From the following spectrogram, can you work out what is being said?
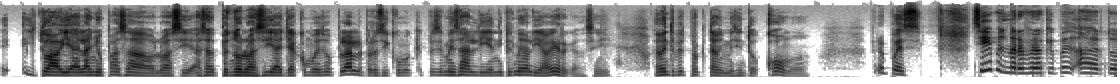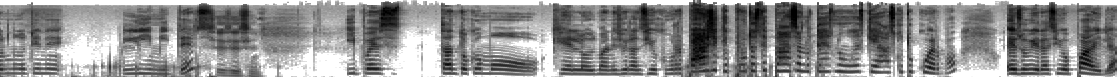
eh, y todavía el año pasado lo hacía, o sea, pues no lo hacía ya como de soplarle, pero sí como que pues se me salían y pues me valía verga, ¿sí? Obviamente pues porque también me siento cómodo, pero pues, Sí, pues me refiero a que, pues, a ver, todo el mundo tiene límites Sí, sí, sí. y pues tanto como que los manes hubieran sido como reparse, ¿qué putas te pasa? No te desnudes, qué asco tu cuerpo. Eso hubiera sido paila.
